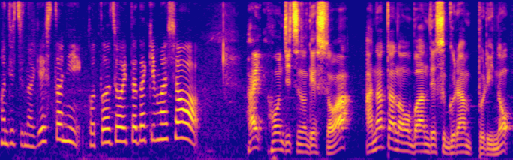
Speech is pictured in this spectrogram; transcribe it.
本日のゲストにご登場いただきましょう。はい本日のゲストはあなたのお番ですグランプリの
